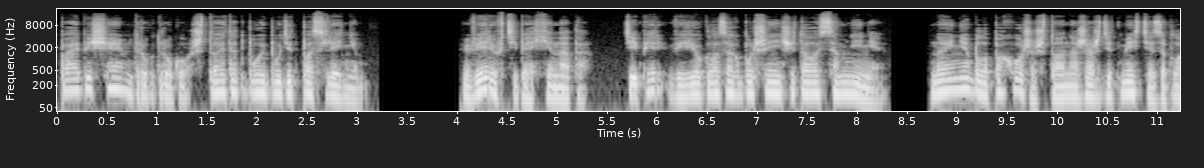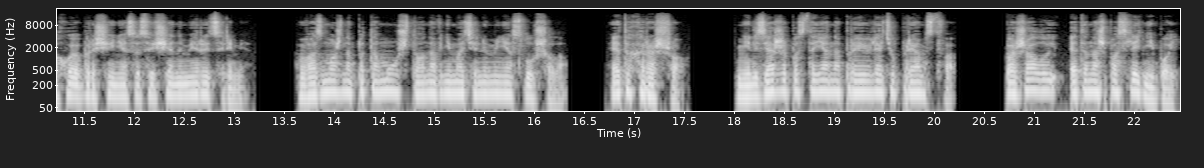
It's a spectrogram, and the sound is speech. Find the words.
Пообещаем друг другу, что этот бой будет последним. Верю в тебя, Хината. Теперь в ее глазах больше не читалось сомнения. Но и не было похоже, что она жаждет мести за плохое обращение со священными рыцарями. Возможно, потому, что она внимательно меня слушала. Это хорошо. Нельзя же постоянно проявлять упрямство. Пожалуй, это наш последний бой.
